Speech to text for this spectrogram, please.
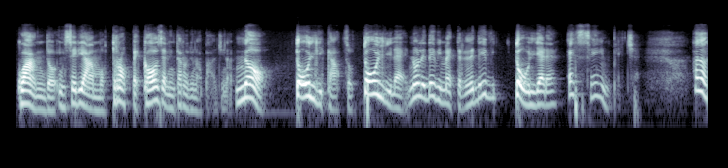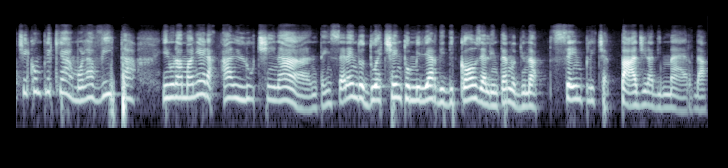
quando inseriamo troppe cose all'interno di una pagina. No, togli cazzo, toglile, non le devi mettere, le devi togliere. È semplice. Allora ci complichiamo la vita in una maniera allucinante, inserendo 200 miliardi di cose all'interno di una semplice pagina di merda,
